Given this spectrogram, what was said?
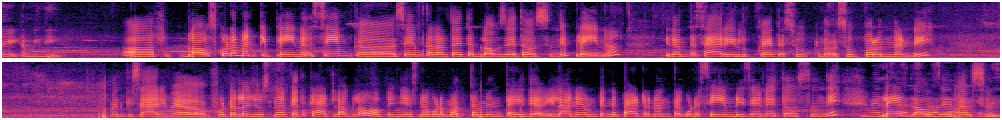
లైట్ ఇది బ్లౌజ్ కూడా మనకి ప్లెయిన్ సేమ్ సేమ్ కలర్తో అయితే బ్లౌజ్ అయితే వస్తుంది. ప్లెయిన్ ఇదంతా శారీ లుక్ అయితే సూపర్ సూపర్ ఉందండి. మనకి శారీ ఫోటోలో చూస్తున్నారు కదా catalog లో ఓపెన్ చేసినా కూడా మొత్తం అంతా ఇదే ఇలానే ఉంటుంది ప్యాటర్న్ అంతా కూడా సేమ్ డిజైన్ అయితే వస్తుంది. ప్లెయిన్ బ్లౌజ్ అయితే వస్తుంది.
